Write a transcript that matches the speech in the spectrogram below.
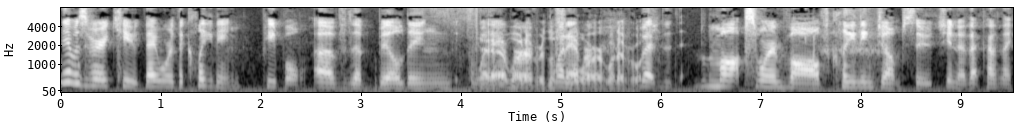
It was very cute. They were the cleaning people of the building, whatever, Yeah, whatever, the floor, whatever it was. But th- mops were involved, cleaning jumpsuits, you know that kind of thing.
